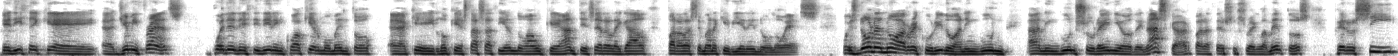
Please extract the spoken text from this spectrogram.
que dice que eh, Jimmy France puede decidir en cualquier momento eh, que lo que estás haciendo, aunque antes era legal, para la semana que viene no lo es. Pues Donna no ha recurrido a ningún, a ningún sureño de NASCAR para hacer sus reglamentos, pero sí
